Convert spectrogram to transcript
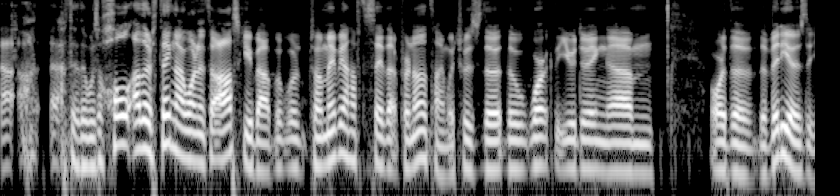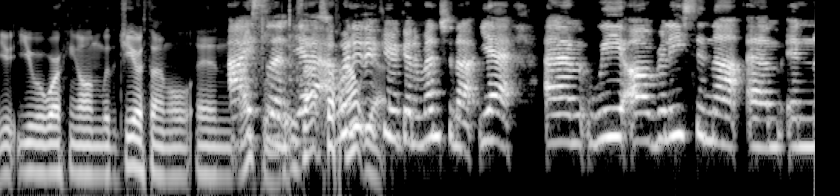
uh, uh, there was a whole other thing I wanted to ask you about, but so maybe I'll have to save that for another time. Which was the the work that you were doing. Um, or the, the videos that you, you were working on with geothermal in Iceland. Iceland. yeah, I wondered if you were going to mention that. Yeah, um, we are releasing that um, in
